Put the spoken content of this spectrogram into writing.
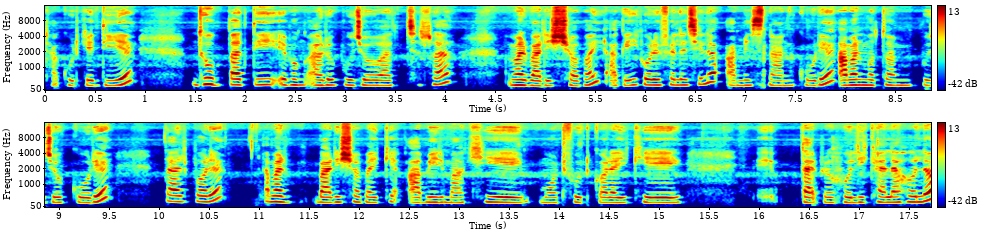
ঠাকুরকে দিয়ে ধূপবাতি এবং আরও পুজো আচ্ছা আমার বাড়ির সবাই আগেই করে ফেলেছিল। আমি স্নান করে, আমার মতো আমি পুজো করে তারপরে আমার বাড়ির সবাইকে আবির মাখিয়ে, মঠ ফুট করাই খেয়ে তারপর হোলি খেলা হলো।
